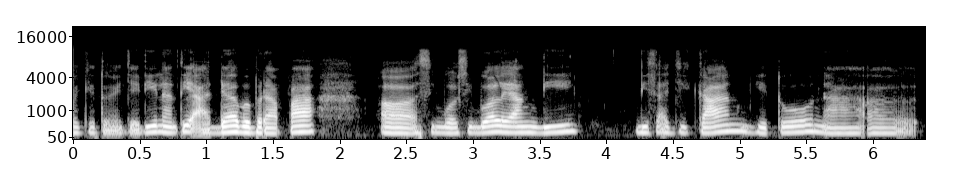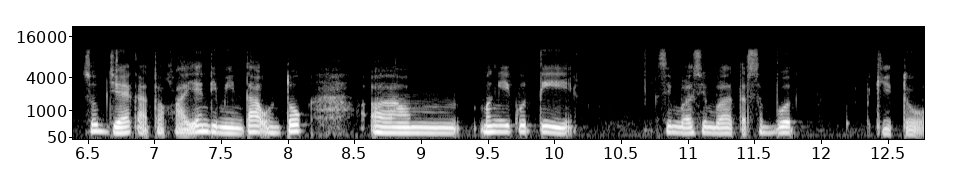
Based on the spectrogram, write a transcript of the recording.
begitu ya. Jadi nanti ada beberapa eh, simbol-simbol uh, yang di disajikan begitu. Nah, uh, subjek atau klien diminta untuk um, mengikuti simbol-simbol tersebut begitu.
